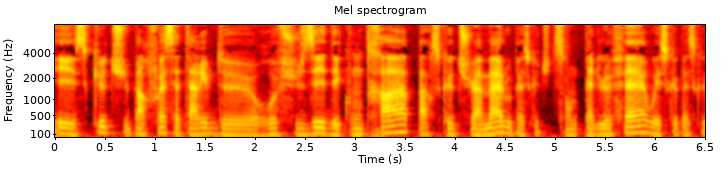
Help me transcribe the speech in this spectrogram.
Et est-ce que tu parfois ça t'arrive de refuser des contrats parce que tu as mal ou parce que tu te sens pas de le faire ou est-ce que parce que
